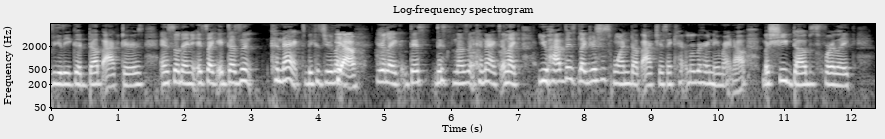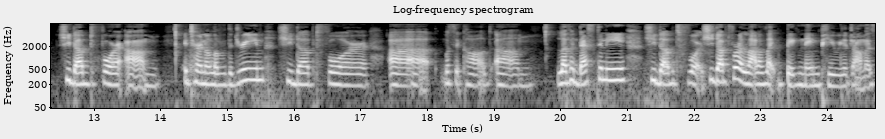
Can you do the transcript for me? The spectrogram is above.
really good dub actors and so then it's like it doesn't connect because you're like yeah. you're like this this doesn't connect and like you have this like there's this one dub actress I can't remember her name right now but she dubs for like she dubbed for um Eternal Love of the Dream she dubbed for uh what's it called um Love and Destiny. She dubbed for she dubbed for a lot of like big name period dramas.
